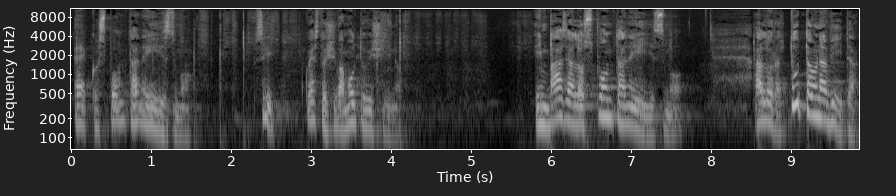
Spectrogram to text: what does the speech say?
Ecco, spontaneismo. Sì, questo ci va molto vicino. In base allo spontaneismo. Allora, tutta una vita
